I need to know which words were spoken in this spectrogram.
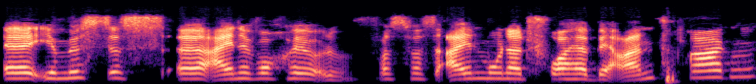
äh, ihr müsst es äh, eine Woche oder was was einen Monat vorher beantragen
